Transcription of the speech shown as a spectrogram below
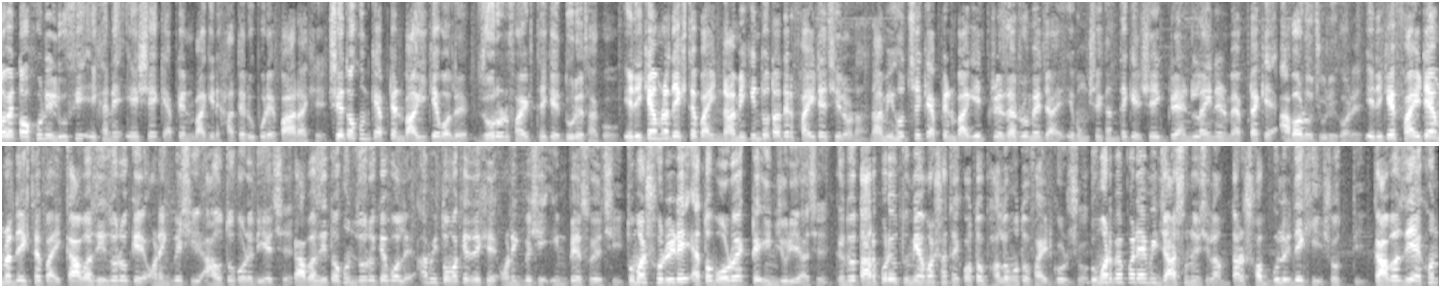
তবে তখনই লুফি এখানে এসে ক্যাপ্টেন বাগির হাতের উপরে পা রাখে। সে তখন ক্যাপ্টেন বাগিকে বলে, জোরোর ফাইট থেকে দূরে থাকো। এদিকে আমরা দেখতে পাই, নামি কিন্তু তাদের ফাইটে ছিল না। নামি হচ্ছে ক্যাপ্টেন বাগির ট্রেজার রুমে যায় এবং সেখান থেকে সেই গ্র্যান্ড লাইনের ম্যাপটাকে আবারও চুরি করে। এদিকে ফাইটে আমরা দেখতে পাই কাবাজি জোরোকে অনেক বেশি আহত করে দিয়েছে। কাবাজি তখন জোরোকে বলে, আমি তোমাকে দেখে অনেক বেশি ইমপ্রেস হয়েছি। তোমার শরীরে এত বড় একটা ইনজুরি আছে, কিন্তু তারপরেও তুমি আমার সাথে কত ভালো মতো ফাইট করছ। তোমার ব্যাপারে আমি যা শুনেছিলাম, তার সবগুলোই দেখি সত্যি। কাবাজি এখন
